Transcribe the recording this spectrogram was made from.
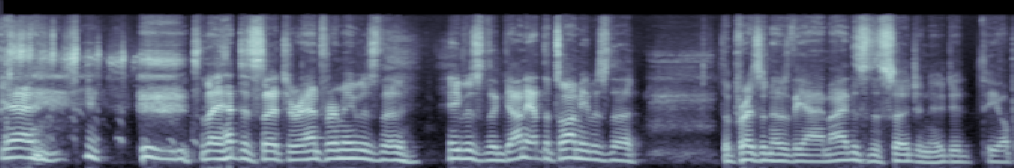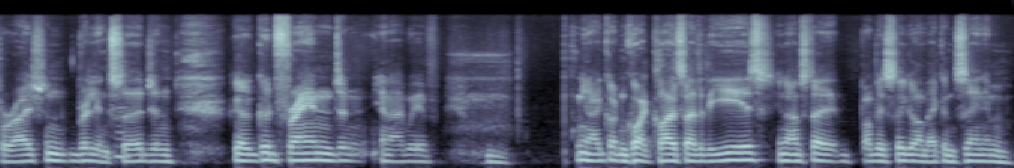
Yeah. so they had to search around for him. He was the he was the gun at the time. He was the the president of the AMA. This is the surgeon who did the operation. Brilliant surgeon, a good friend, and you know we've you know gotten quite close over the years. You know I've stayed, obviously gone back and seen him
